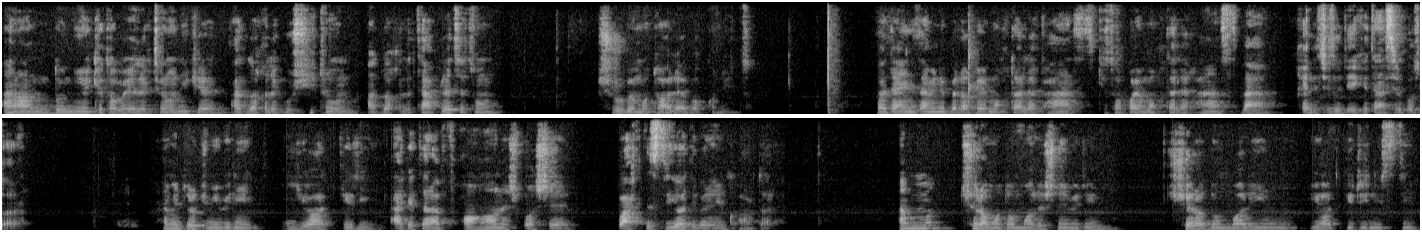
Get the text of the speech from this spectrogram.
الان دنیای کتاب الکترونیکه از داخل گوشیتون از داخل تبلتتون شروع به مطالعه بکنید. و در این زمینه بلاگ‌های مختلف هست کتاب‌های مختلف هست و خیلی چیز دیگه که تاثیر گذارن همینطور که می‌بینید یادگیری اگه طرف خواهانش باشه وقت زیادی برای این کار داره. اما چرا ما دنبالش نمیریم؟ چرا دنبال این یادگیری نیستیم؟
